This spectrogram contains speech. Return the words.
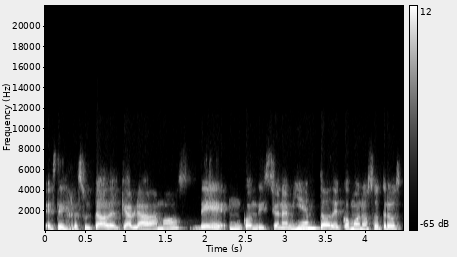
este resultado del que hablábamos, de un condicionamiento, de cómo nosotros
